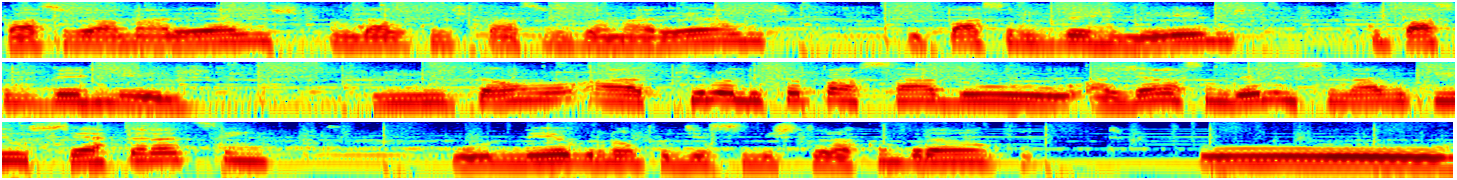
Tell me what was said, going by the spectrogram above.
Pássaros amarelos andavam com os pássaros amarelos e pássaros vermelhos com pássaros vermelhos. E então aquilo ali foi passado, a geração dele ensinava que o certo era assim. O negro não podia se misturar com o branco. O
